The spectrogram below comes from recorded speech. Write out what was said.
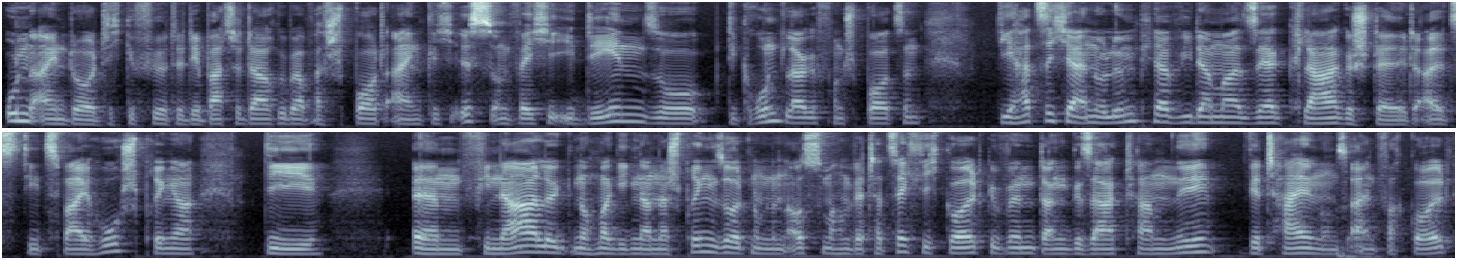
uneindeutig geführte Debatte darüber, was Sport eigentlich ist und welche Ideen so die Grundlage von Sport sind, die hat sich ja in Olympia wieder mal sehr klargestellt, als die zwei Hochspringer, die ähm, Finale nochmal gegeneinander springen sollten, um dann auszumachen, wer tatsächlich Gold gewinnt, dann gesagt haben, nee, wir teilen uns einfach Gold.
